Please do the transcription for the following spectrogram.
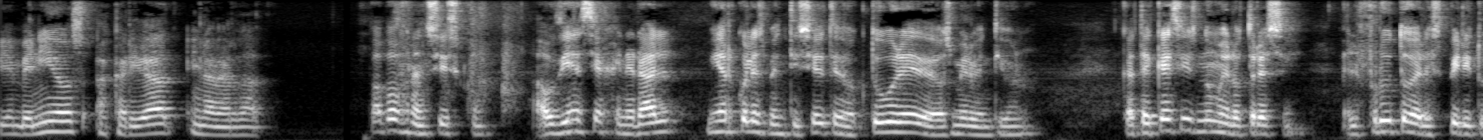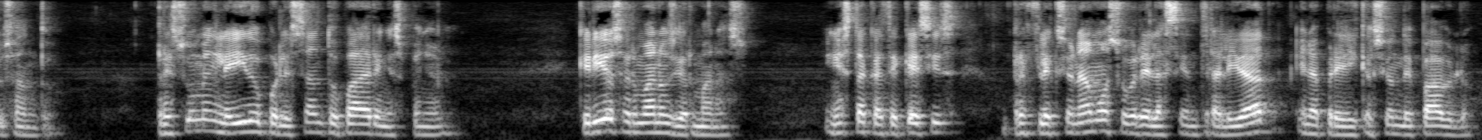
Bienvenidos a Caridad en la Verdad. Papa Francisco, Audiencia General, miércoles 27 de octubre de 2021. Catequesis número 13. El fruto del Espíritu Santo. Resumen leído por el Santo Padre en español. Queridos hermanos y hermanas, en esta catequesis reflexionamos sobre la centralidad en la predicación de Pablo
